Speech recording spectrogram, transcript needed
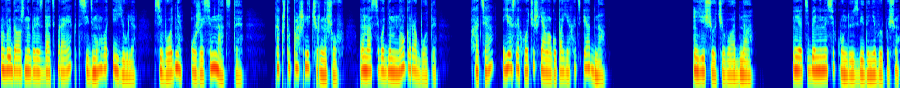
Вы должны были сдать проект 7 июля. Сегодня уже 17 Так что пошли, Чернышов. У нас сегодня много работы. Хотя, если хочешь, я могу поехать и одна. Еще чего одна. Я тебя ни на секунду из вида не выпущу.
